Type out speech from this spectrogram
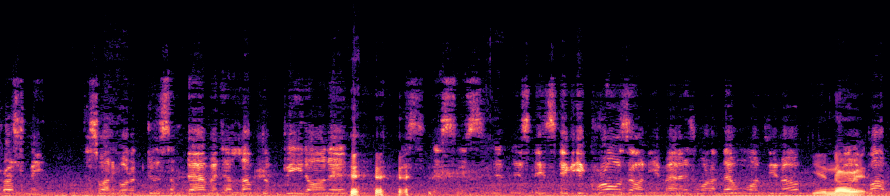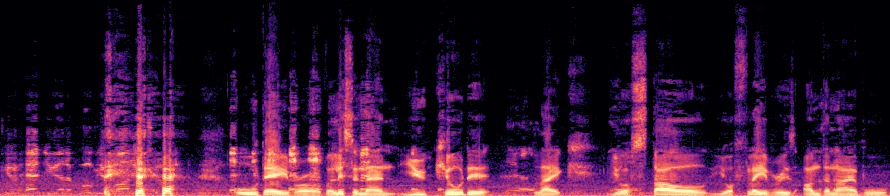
Trust me, this one going to do some damage. I love the beat on it. it's, it's, it's, it's, it's, it, it grows on you, man. It's one of them ones, you know. You know gotta it. Bop your head. You gotta move your body. All day, bro. But listen, man, you killed it. Like your style, your flavor is undeniable,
